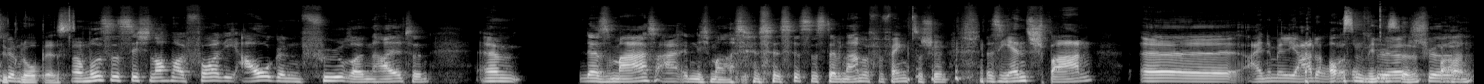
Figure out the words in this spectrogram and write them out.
Zyklop ist. Man muss es sich nochmal vor die Augen führen, halten. Ähm, das Maß, äh, nicht Maß, das ist, das ist der Name verfängt so schön. Das Jens Spahn, äh, eine Milliarde Euro Außenminister für, für Spahn.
